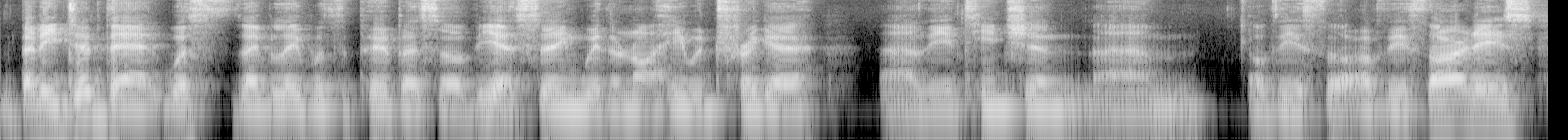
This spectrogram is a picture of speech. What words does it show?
but he did that with, they believe, with the purpose of, yeah, seeing whether or not he would trigger uh, the attention um, of the of the authorities.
